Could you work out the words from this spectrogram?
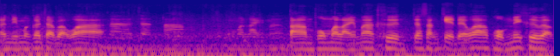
อันนี้มันก็จะแบบว่าน่าจะตามพวงมาลัยมากตามพวงมาลัยมากขึ้น จะสังเกตได้ว่าผมนี่คือแบบ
